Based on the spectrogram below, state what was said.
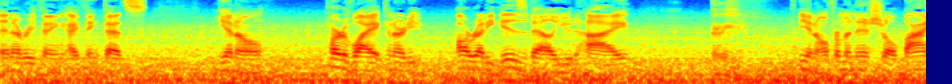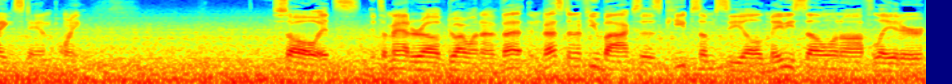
and everything. I think that's you know part of why it can already already is valued high, you know, from an initial buying standpoint. So it's it's a matter of do I want to invest in a few boxes, keep some sealed, maybe sell one off later,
